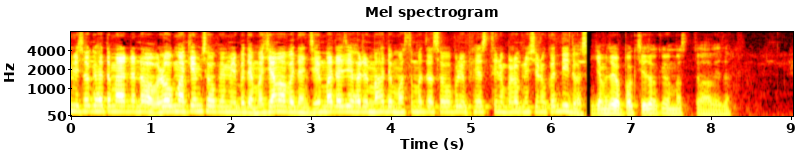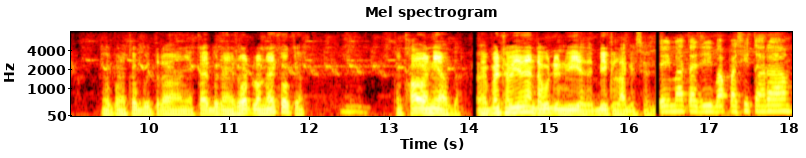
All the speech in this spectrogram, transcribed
ફેમિલી સગા તમારા નવા વ્લોગમાં કેમ છો ફેમિલી બધા મજામાં બધા જય માતાજી. હરે મહાદેવ મસ્ત મજા સૌ પડી ફ્રેશ થઈને બ્લોગને શરૂ કરી દીધો છે. જેમ જો પક્ષી તો કેવું મસ્ત આવે છે. પણ કબૂતરા અહીંયા કાંઈ અહીં રોટલો નાખ્યો કે? પણ ખાવા નહીં આવતા. હવે પછી વીએ ને તો ઉડીને વીએ છે બીક લાગે છે. જય માતાજી બાપા સીતારામ.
